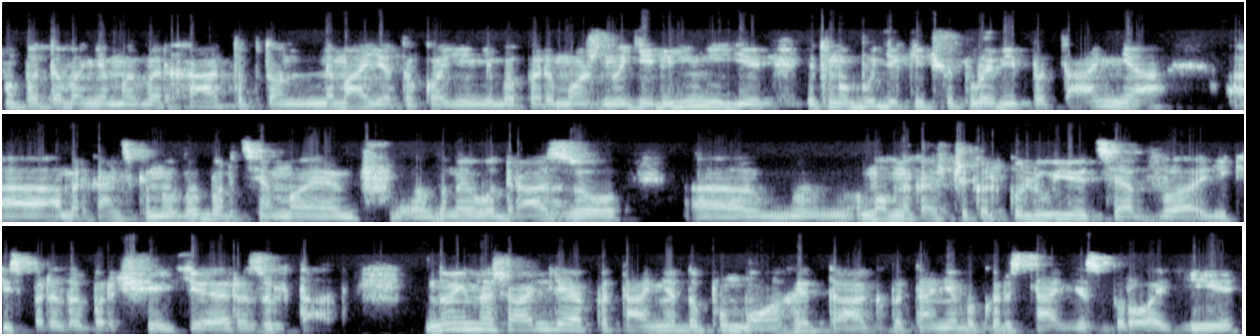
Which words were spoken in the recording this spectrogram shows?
опитуваннями верха, тобто немає такої, ніби переможної лінії, і тому будь-які чутливі питання американськими виборцями вони одразу умовно кажучи, калькулюються в якийсь передвиборчий результат. Ну і на жаль, питання допомоги, так питання використання зброї,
